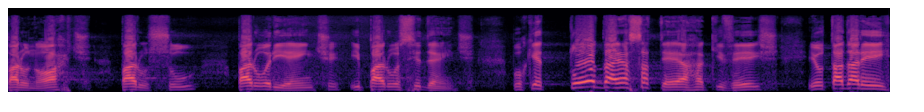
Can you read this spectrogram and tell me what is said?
para o norte, para o sul, para o oriente e para o ocidente. Porque toda essa terra que vês, eu te darei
